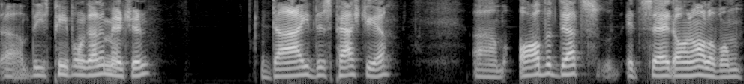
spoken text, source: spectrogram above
uh, these people I'm going to mention died this past year. Um, all the deaths, it said on all of them,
